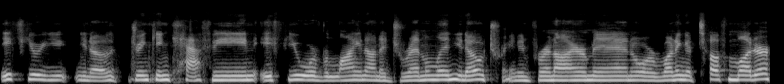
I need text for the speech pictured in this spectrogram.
if you're you, you know, drinking caffeine, if you are relying on adrenaline, you know, training for an Ironman or running a Tough Mudder,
